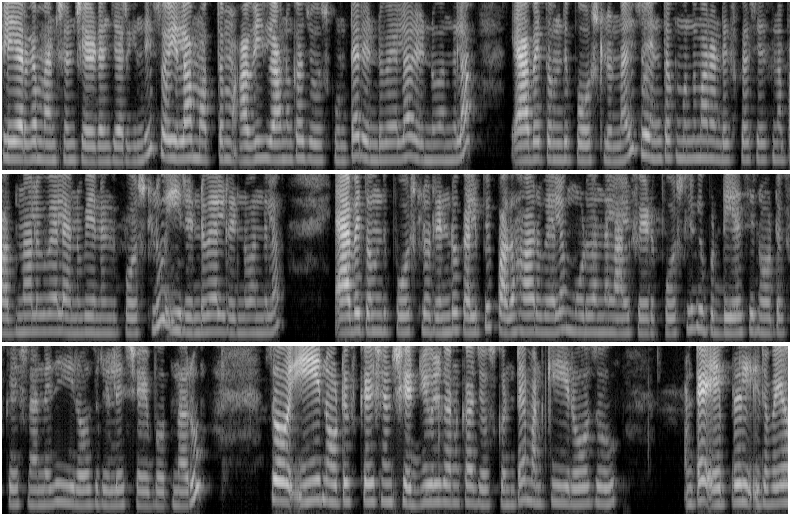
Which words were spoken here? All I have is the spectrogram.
క్లియర్గా మెన్షన్ చేయడం జరిగింది. సో ఇలా మొత్తం అవి కనుక చూసుకుంటే రెండు వేల రెండు వందల యాభై తొమ్మిది పోస్టులు ఉన్నాయి సో ఇంతకుముందు మనం డిస్కస్ చేసిన పద్నాలుగు వేల ఎనభై ఎనిమిది పోస్టులు ఈ రెండు వేల రెండు వందల యాభై తొమ్మిది పోస్టులు రెండు కలిపి పదహారు వేల మూడు వందల నలభై ఏడు పోస్టులకి ఇప్పుడు డిఎస్సి నోటిఫికేషన్ అనేది ఈరోజు రిలీజ్ చేయబోతున్నారు. సో ఈ నోటిఫికేషన్ షెడ్యూల్ కనుక చూసుకుంటే మనకి ఈరోజు అంటే ఏప్రిల్ ఇరవయో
